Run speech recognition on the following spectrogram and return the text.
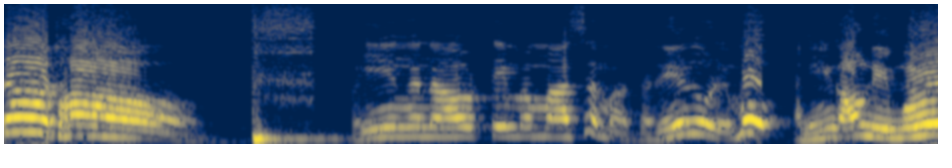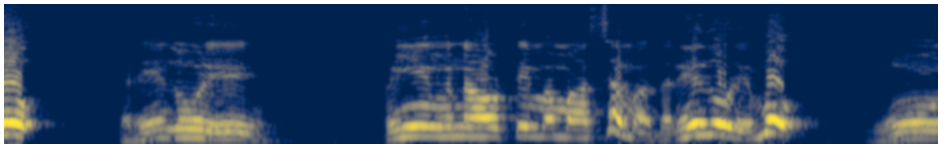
နောက်ထောင်ဘယင်ငနာကိုတင်မမာဆက်မှာတရင်စိုးတွေမို့တရင်ကောင်းနေမို့တရင်စိုးတွေဘယင်ငနာကိုတင်မမာဆက်မှာတရင်စိုးတွေမို့ဝန်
